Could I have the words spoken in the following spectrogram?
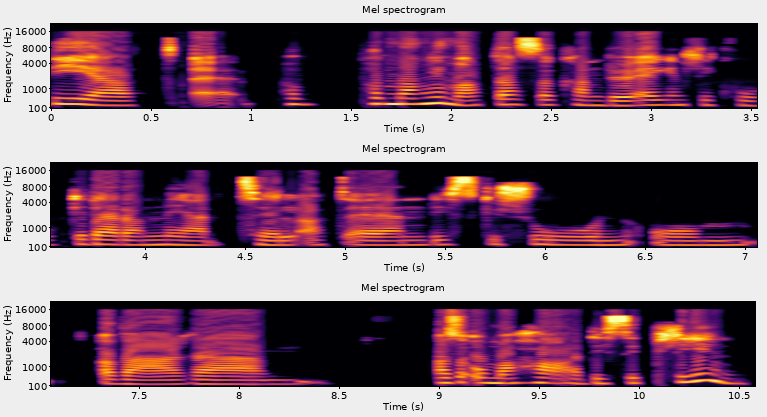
Mm. Fordi at eh, på, på, mange måter så kan du egentlig koke det da ned til at det er en diskusjon om å være Altså om å ha disiplin.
